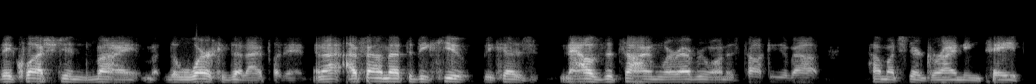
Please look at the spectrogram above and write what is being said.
they questioned my the work that I put in. And I, I found that to be cute because now's the time where everyone is talking about how much they're grinding tape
